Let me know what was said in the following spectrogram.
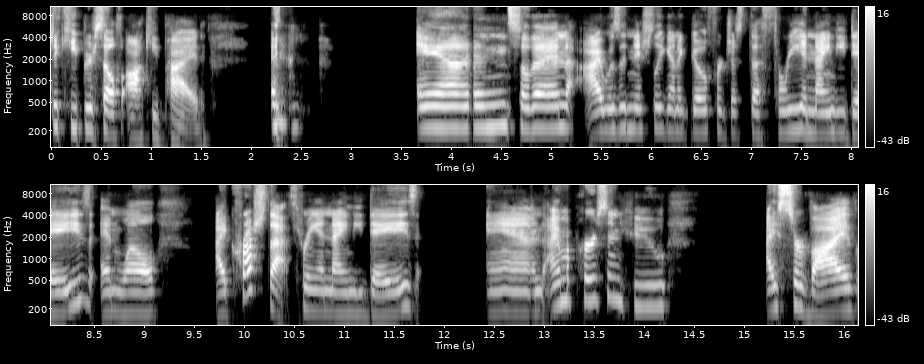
to keep yourself occupied." And so then I was initially going to go for just the three and 90 days. And well, I crushed that three and 90 days. And I'm a person who I survive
